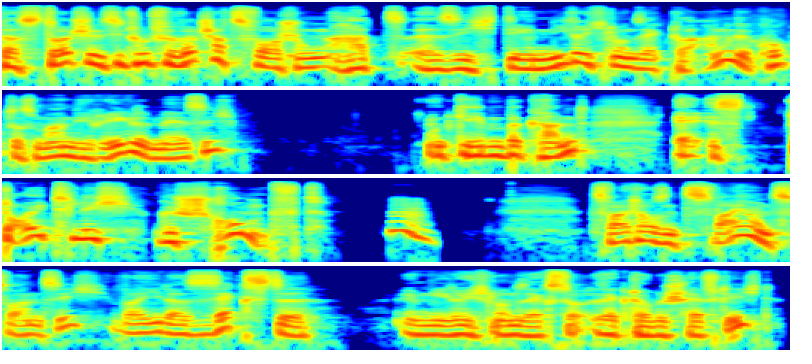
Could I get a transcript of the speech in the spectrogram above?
Das Deutsche Institut für Wirtschaftsforschung hat äh, sich den Niedriglohnsektor angeguckt, das machen die regelmäßig, und geben bekannt, er ist deutlich geschrumpft. Hm. 2022 war jeder Sechste im Niedriglohnsektor Sektor beschäftigt.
